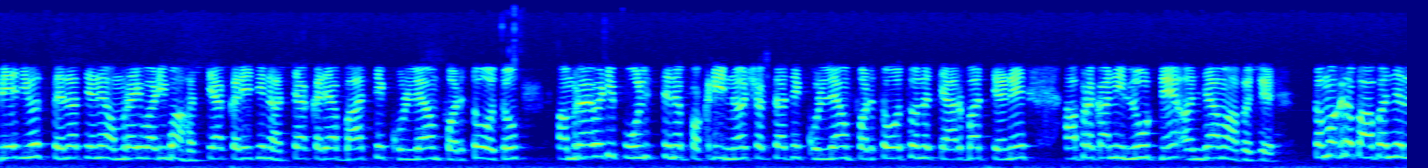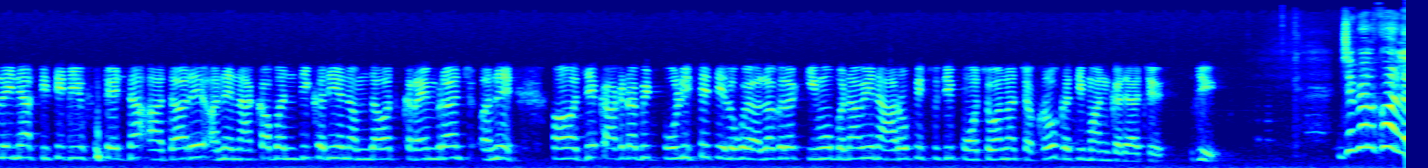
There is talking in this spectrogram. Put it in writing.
બે દિવસ પહેલા તેને અમરાઈવાડીમાં હત્યા કરી હતી હત્યા કર્યા બાદ તે ખુલ્લેઆમ ફરતો હતો. અમરાઈવાડી પોલીસ તેને પકડી ન શકતા તે ખુલ્લેઆમ ફરતો હતો અને ત્યારબાદ તેને આ પ્રકારની લૂંટને અંજામ આપે છે. સમગ્ર બાબતને લઈને આ સીસીટીવી ફૂટેજના આધારે અને નાકાબંધી કરી અને અમદાવાદ ક્રાઇમ બ્રાન્ચ અને જે કાગડાબીટ પોલીસ છે તે લોકોએ અલગ અલગ ટીમો બનાવીને આરોપી સુધી પહોંચવાના ચક્રો ગતિમાન કર્યા છે. જી. જી, બિલકુલ.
